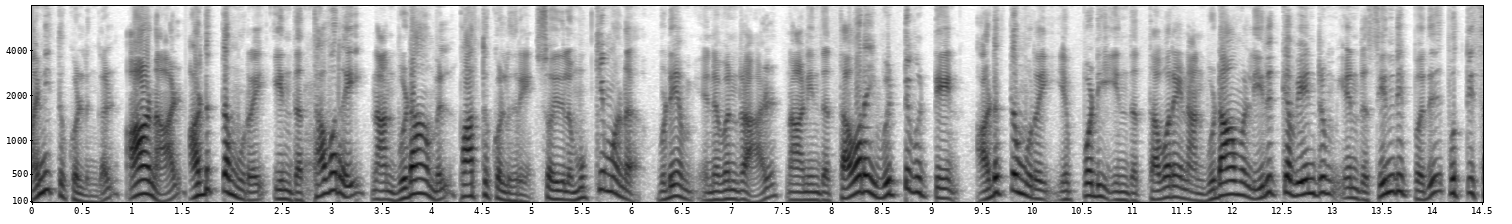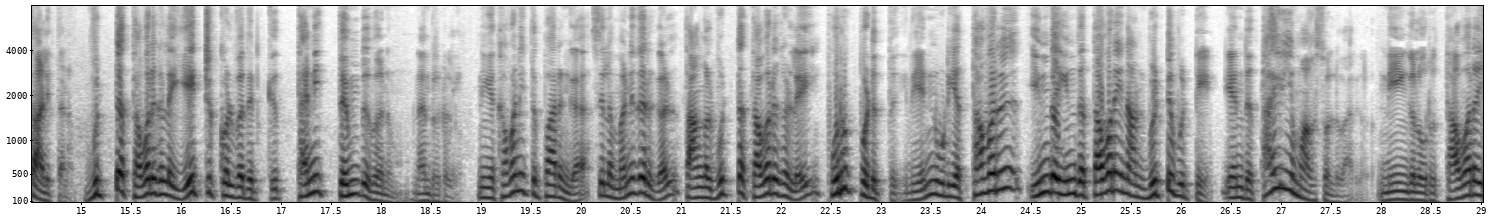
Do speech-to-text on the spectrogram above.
மன்னித்துக் கொள்ளுங்கள். ஆனால் அடுத்த முறை இந்த தவறை நான் விடாமல் பார்த்துக் கொள்கிறேன். சோ இதுல முக்கியமான விடயம் என்னவென்றால் நான் இந்த தவறை விட்டு விட்டேன் அடுத்த முறை எப்படி இந்த தவறை நான் விடாமல் இருக்க வேண்டும் என்று சிந்திப்பது புத்திசாலித்தனம். விட்ட தவறுகளை ஏற்றுக்கொள்வதற்கு தனித்தெம்பு வேணும் நண்பர்களே. நீங்க கவனித்து பாருங்க சில மனிதர்கள் தாங்கள் விட்ட தவறுகளை பொருட்படுத்து இது என்னுடைய தவறு இந்த இந்த தவறை நான் விட்டு விட்டேன் என்று தைரியமாக சொல்லுவார்கள். நீங்கள் ஒரு தவறை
